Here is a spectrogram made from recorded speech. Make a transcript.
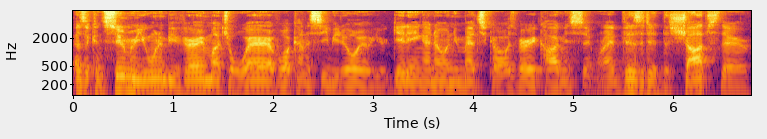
as a consumer, you want to be very much aware of what kind of CBD oil you're getting. I know in New Mexico, I was very cognizant when I visited the shops there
